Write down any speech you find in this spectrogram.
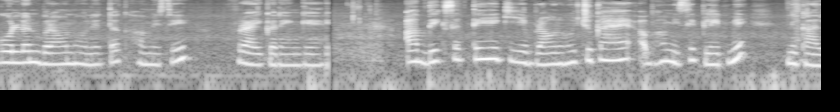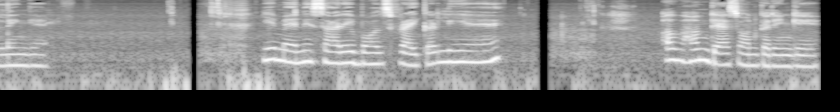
गोल्डन ब्राउन होने तक हम इसे फ्राई करेंगे। आप देख सकते हैं कि ये ब्राउन हो चुका है। अब हम इसे प्लेट में निकाल लेंगे। ये मैंने सारे बॉल्स फ्राई कर लिए हैं। अब हम गैस ऑन करेंगे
